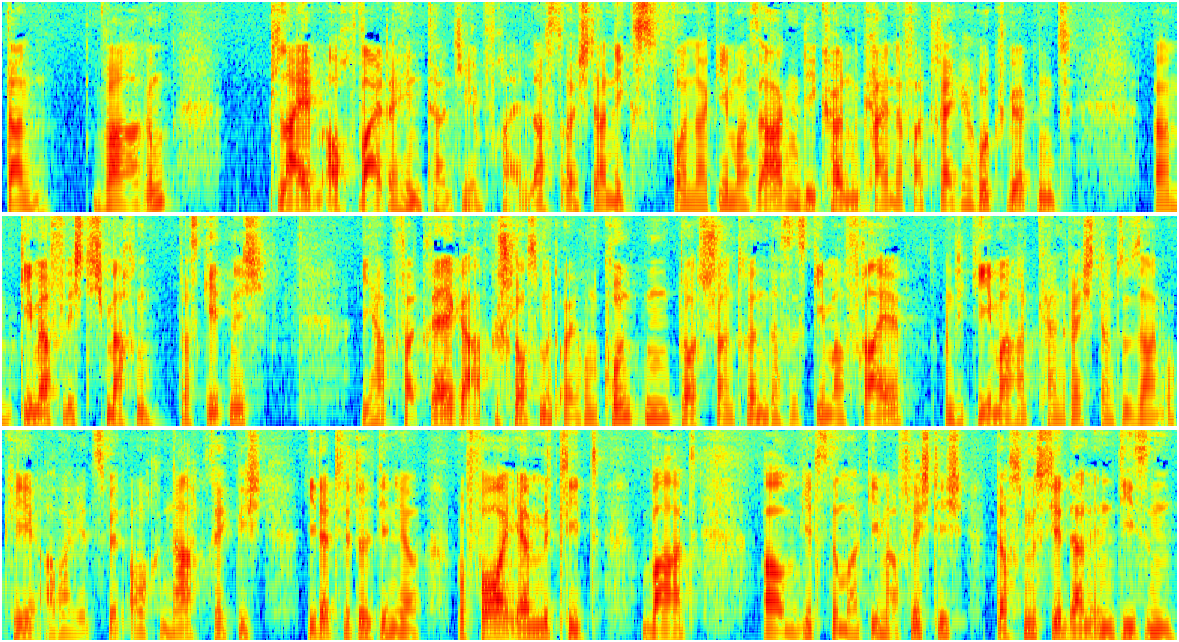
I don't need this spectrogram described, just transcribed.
dann waren, bleiben auch weiterhin tantiemfrei. Lasst euch da nichts von der GEMA sagen. Die können keine Verträge rückwirkend ähm, GEMA-pflichtig machen. Das geht nicht. Ihr habt Verträge abgeschlossen mit euren Kunden. Dort stand drin, das ist GEMA-frei. Und die GEMA hat kein Recht dann zu sagen, okay, aber jetzt wird auch nachträglich jeder Titel, den ihr, bevor ihr Mitglied wart, ähm, jetzt nochmal GEMA-pflichtig. Das müsst ihr dann in diesem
